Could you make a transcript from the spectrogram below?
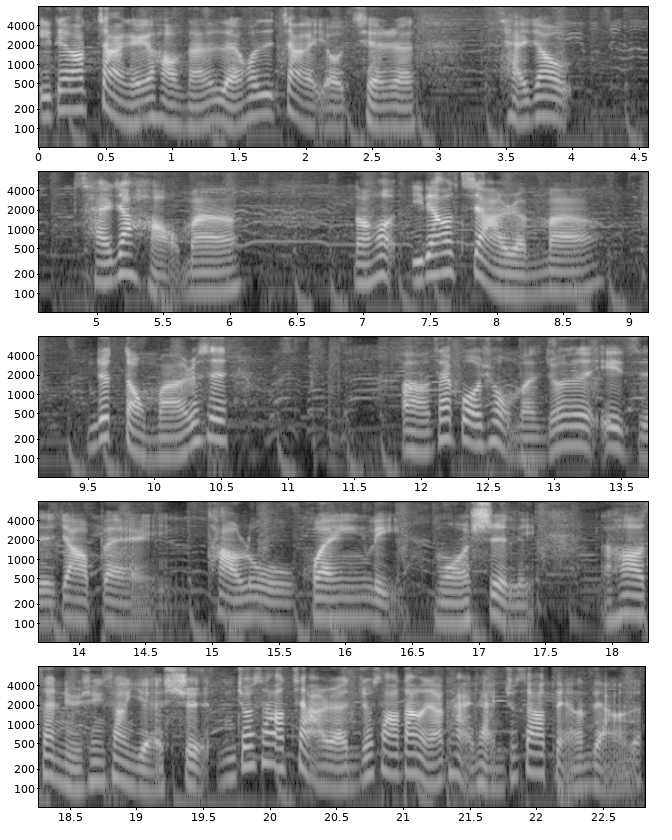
一定要嫁给一个好男人，或是嫁给有钱人才叫才叫好吗？然后一定要嫁人吗？你就懂吗？就是，呃，在过去我们就是一直要被套入婚姻里模式里。然后在女性上也是，你就是要嫁人，你就是要当人家太太，你就是要怎样怎样的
